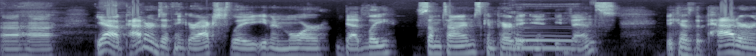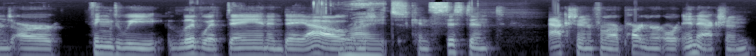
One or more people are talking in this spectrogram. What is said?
Uh huh. Yeah, patterns I think are actually even more deadly sometimes compared to Mm. events because the patterns are things we live with day in and day out. Right. consistent action from our partner or inaction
